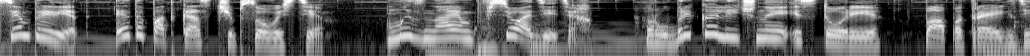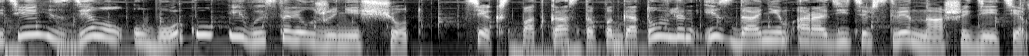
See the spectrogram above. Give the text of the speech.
Всем привет! Это подкаст «Чипсовости». Мы знаем все о детях. Рубрика «Личные истории». Папа троих детей сделал уборку и выставил жене счет. Текст подкаста подготовлен изданием о родительстве «Наши дети»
